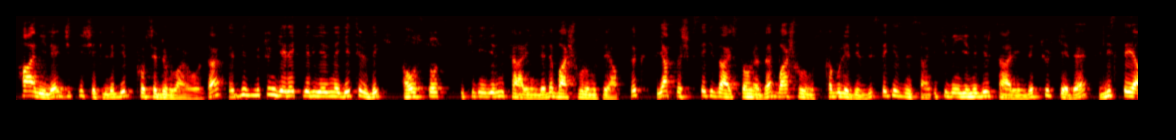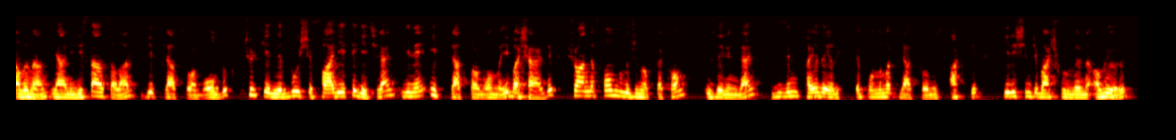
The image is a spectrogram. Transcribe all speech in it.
Haliyle ciddi şekilde bir prosedür var orada. E, biz bütün gerekleri yerine getirdik. Ağustos 2020 tarihinde de başvurumuzu yaptık. Yaklaşık 8 ay sonra da başvurumuz kabul edildi. 8 Nisan 2021 tarihinde Türkiye'de listeye alınan yani lisans alan bir platform olduk. Türkiye'de de bu işi faaliyete geçiren yine ilk platform olmayı başardık. Şu anda fonbulucu.com üzerinden bizim paya dayalı kitle fonlama platformumuz aktif. Girişimci başvurularını alıyoruz.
